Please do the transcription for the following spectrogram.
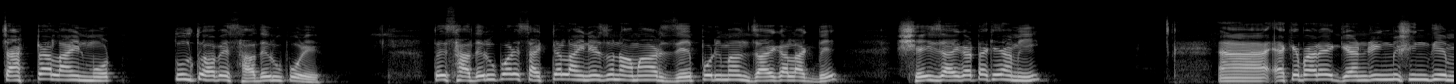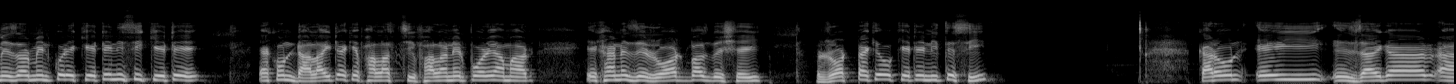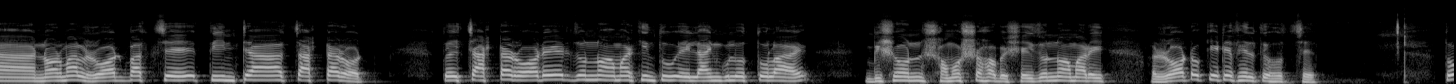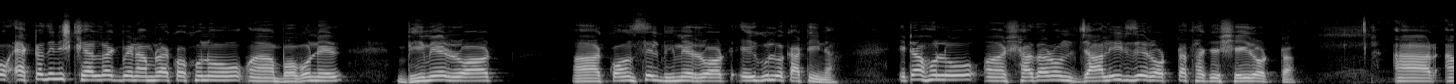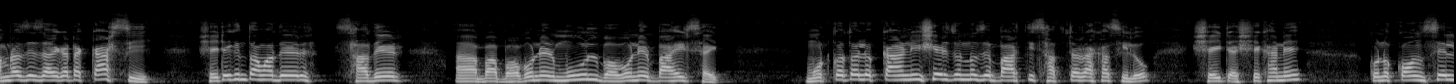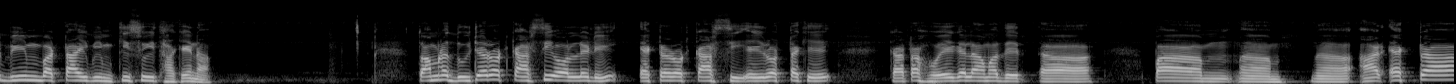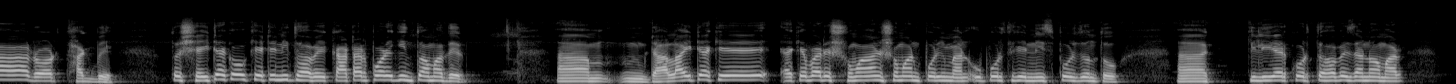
চারটা লাইন মোট তুলতে হবে ছাদের উপরে। তো এই ছাদের উপরে চারটা লাইনের জন্য আমার যে পরিমাণ জায়গা লাগবে, সেই জায়গাটাকে আমি একেবারে গ্যান্ড্রিং মেশিন দিয়ে মেজারমেন্ট করে কেটে নিছি, কেটে এখন ডালাইটাকে ফালাচ্ছি। ফালানোর পরে আমার এখানে যে রড বাজবে সেই রডটাকেও কেটে নিতেছি। কারণ এই জায়গার নর্মাল রড বাজছে তিনটা, চারটা রড। তো এই চারটা রডের জন্য আমার কিন্তু এই লাইনগুলো তোলায় ভীষণ সমস্যা হবে। সেই জন্য আমার এই রডও কেটে ফেলতে হচ্ছে। তো একটা জিনিস খেয়াল রাখবেন, আমরা কখনো ভবনের ভীমের রড কনসেল ভীমের রড এইগুলো কাটি না। এটা হলো সাধারণ জালির যে রডটা থাকে সেই রডটা। আর আমরা যে জায়গাটা কাটছি, সেইটা কিন্তু আমাদের ছাদের বা ভবনের মূল ভবনের বাহির সাইড। মোট কথা হলো কার্নিশের জন্য যে বাড়তি ছাদটা রাখা ছিল, সেইটা, সেখানে কোনো কনসেল বিম বা টাই বিম কিছুই থাকে না। তো আমরা দুইটা রড কাটছি অলরেডি, একটা রড কাটছি, এই রডটাকে কাটা হয়ে গেলে আমাদের পা আর একটা রড থাকবে। তো সেইটাকেও কেটে নিতে হবে, কাটার পরে কিন্তু আমাদের ঢালাইটাকে একেবারে সমান সমান পরিমাণ উপর থেকে নিচ পর্যন্ত ক্লিয়ার করতে হবে যেন আমার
